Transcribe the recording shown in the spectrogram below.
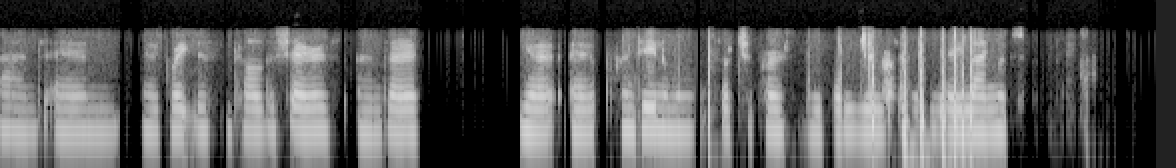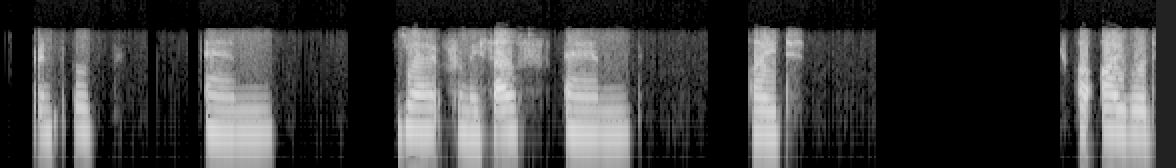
And um, a great listen to all the shares. And uh, yeah, uh, when dealing with such a person, we better use everyday language principles. Um, yeah, for myself, um, I'd I would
